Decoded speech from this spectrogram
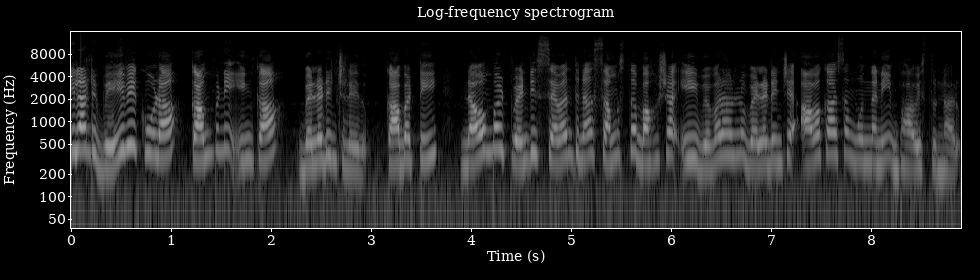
ఇలాంటివేవీ కూడా కంపెనీ ఇంకా వెల్లడించలేదు. కాబట్టి నవంబర్ ట్వంటీ సెవెంత్న సంస్థ బహుశా ఈ వివరాలను వెల్లడించే అవకాశం ఉందని భావిస్తున్నారు.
